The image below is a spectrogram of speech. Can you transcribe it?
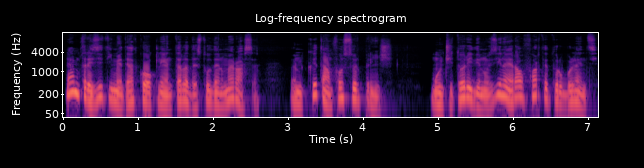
Ne-am trezit imediat cu o clientelă destul de numeroasă, încât am fost surprinși. Muncitorii din uzină erau foarte turbulenți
